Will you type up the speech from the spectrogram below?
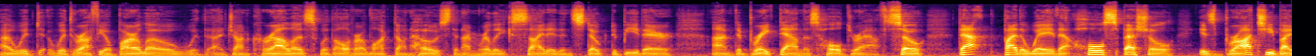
uh, with with Rafael Barlowe, with uh, John Karalis, with all of our Locked On hosts, and I'm really excited and stoked to be there um, to break down this whole draft. So that, by the way, that whole special is brought to you by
